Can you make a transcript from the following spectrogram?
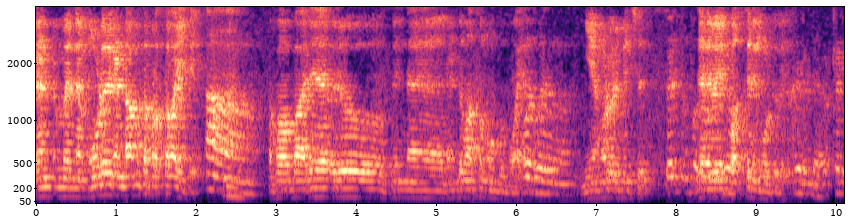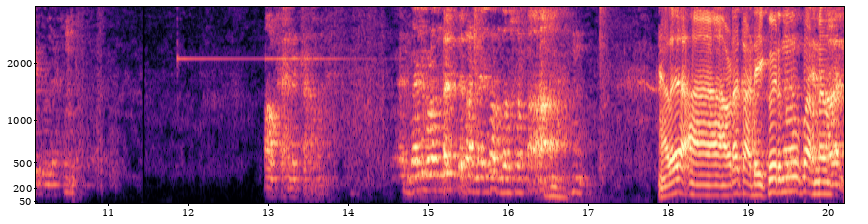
രണ്ട് പിന്നെ മോൾ രണ്ടാമത്തെ പ്രസവമായിട്ട് ആ. അപ്പൊ ഭാര്യ ഒരു പിന്നെ രണ്ടു മാസം മുമ്പ് പോയ. ഇനി ഞങ്ങൾ ഒരുമിച്ച് ജനുവരി പത്തിന് ഇങ്ങോട്ട് വരും. ഞങ്ങൾ അവിടെ കടയിക്ക് വരുന്നു പറഞ്ഞു അതന്നെ അതെന്താ ഇത്? ആ ആ അവൻ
